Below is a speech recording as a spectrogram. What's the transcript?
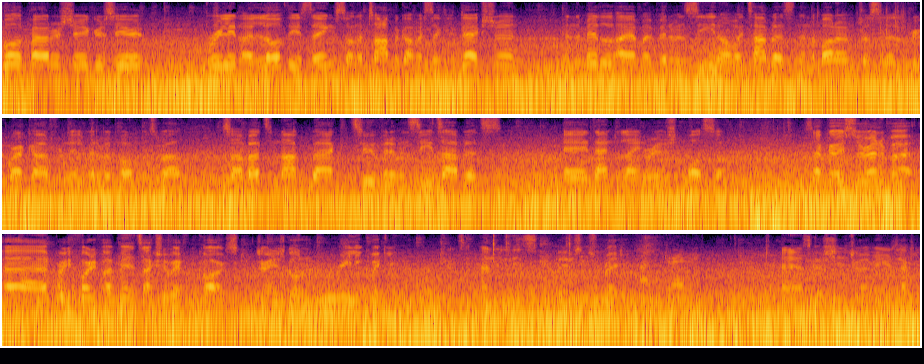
Bulk Powder shakers here. Brilliant, I love these things. So on the top I got my cyclic cyclodextrin, in the middle, I have my vitamin C and all my tablets, and then the bottom, just a little pre-workout for a little bit of a pump as well. So I'm about to knock back two vitamin C tablets, a dandelion root also. So guys, so we're around about uh, probably 45 minutes actually away from Cork. The journey's going really quickly. Can't see anything in these. It's just red. I'm driving. Yeah, it's because she's driving, exactly.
